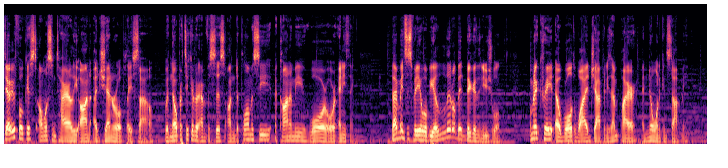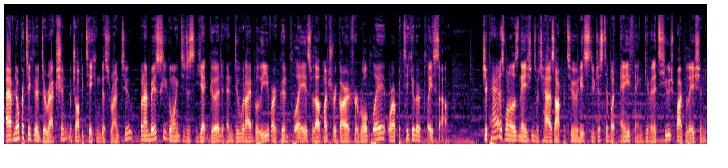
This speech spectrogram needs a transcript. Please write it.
We focused almost entirely on a general playstyle, with no particular emphasis on diplomacy, economy, war, or anything. That means this video will be a little bit bigger than usual. I'm going to create a worldwide Japanese empire, and no one can stop me. I have no particular direction which I'll be taking this run to, but I'm basically going to just get good and do what I believe are good plays without much regard for roleplay or a particular playstyle. Japan is one of those nations which has opportunities to do just about anything given its huge population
